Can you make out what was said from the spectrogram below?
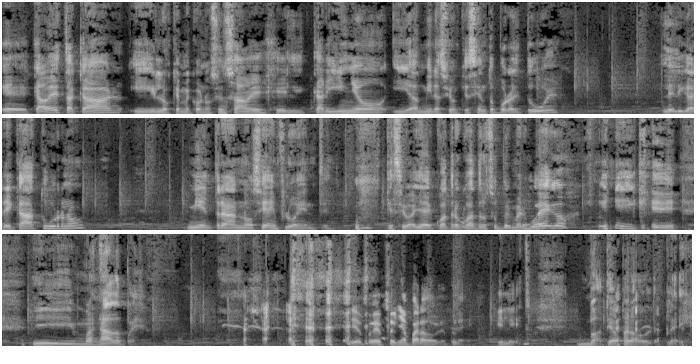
Eh, cabe destacar, y los que me conocen saben, el cariño y admiración que siento por Altuve. Le ligaré cada turno mientras no sea influente. que se vaya de 4-4 su primer juego y que y más nada, pues. y después Peña para doble play. Y listo. Batea para doble play.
